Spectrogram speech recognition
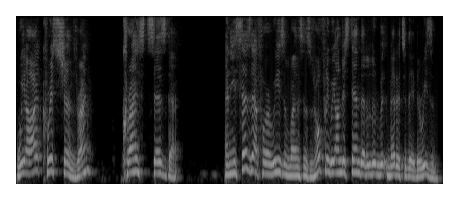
We are Christians, right? Christ says that. And he says that for a reason, brothers and sisters. Hopefully we understand that a little bit better today, the reason.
